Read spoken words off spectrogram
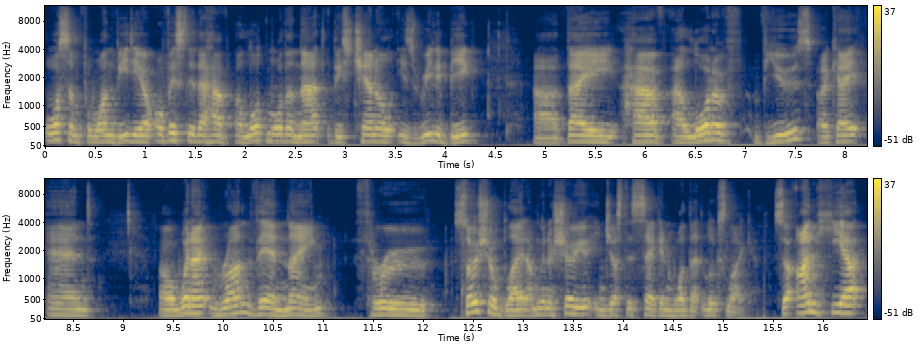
awesome for one video. Obviously they have a lot more than that. This channel is really big. Uh, they have a lot of views, okay? And uh, when I run their name through Social Blade, I'm going to show you in just a second what that looks like. So I'm here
